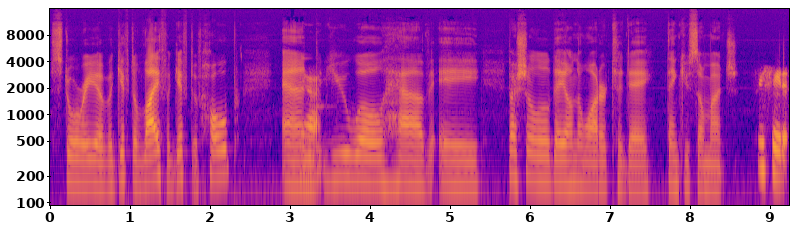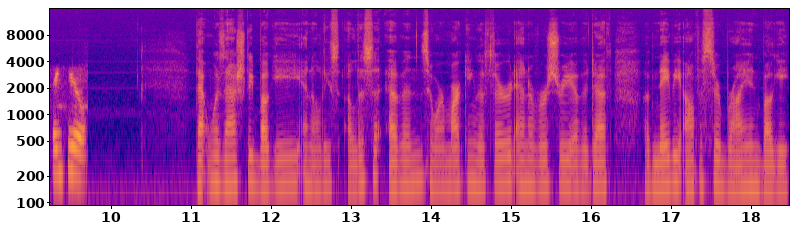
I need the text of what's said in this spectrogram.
story of a gift of life, a gift of hope, and Yeah. you will have a special day on the water today. Thank you so much. Appreciate it. Thank you. That was Ashley Buggy and Elise, Alyssa Evans, who are marking the third anniversary of the death of Navy officer Brian Buggy.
